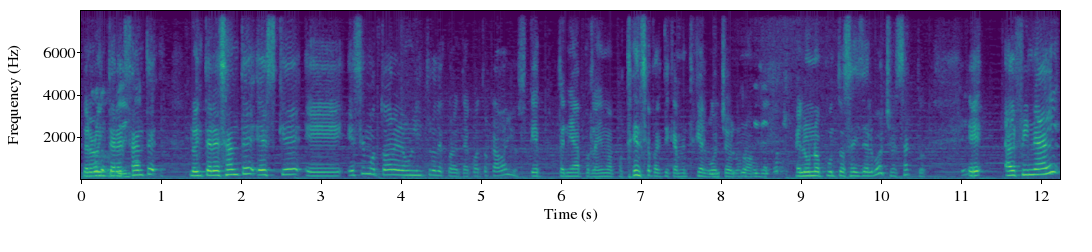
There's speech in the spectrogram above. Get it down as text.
Pero lo interesante, lo interesante es que eh, ese motor era un litro de 44 caballos, que tenía por la misma potencia prácticamente que el bocho del 1. El 1.6 del bocho, exacto. Eh, al final,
